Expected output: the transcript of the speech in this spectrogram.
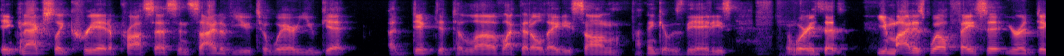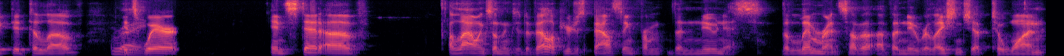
it can actually create a process inside of you to where you get addicted to love like that old 80s song i think it was the 80s where he says you might as well face it. You're addicted to love. Right. it's where instead of allowing something to develop you're just bouncing from the newness the limerence of a, of a new relationship to one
